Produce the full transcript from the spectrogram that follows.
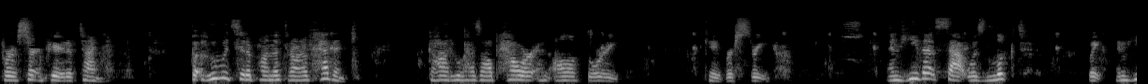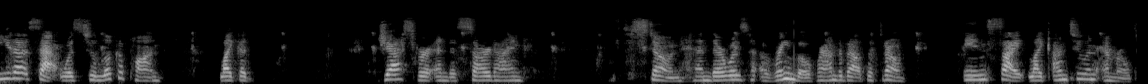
for a certain period of time. But who would sit upon the throne of heaven? God who has all power and all authority. Okay, verse 3. And he that sat was looked, wait, and he that sat was to look upon like a jasper and a sardine stone. And there was a rainbow round about the throne in sight, like unto an emerald.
